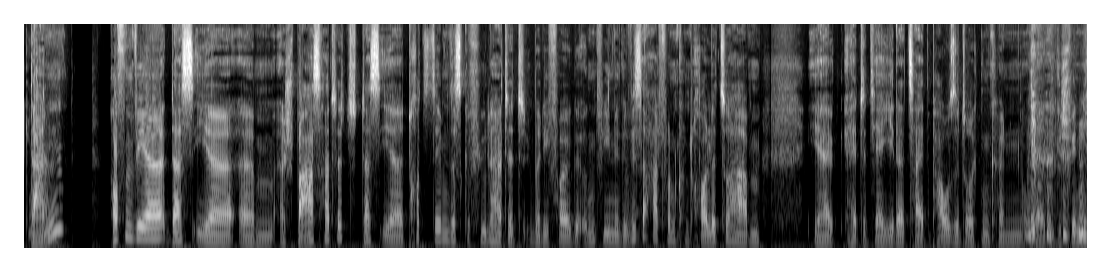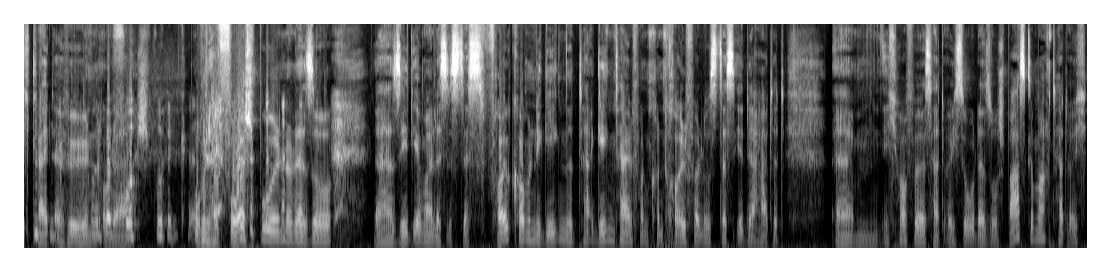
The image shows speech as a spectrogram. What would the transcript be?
Genau. Dann hoffen wir, dass ihr ähm, Spaß hattet, dass ihr trotzdem das Gefühl hattet, über die Folge irgendwie eine gewisse Art von Kontrolle zu haben. Ihr hättet ja jederzeit Pause drücken können oder die Geschwindigkeit erhöhen oder, oder, vorspulen können. Oder vorspulen oder so. Da seht ihr mal, das ist das vollkommene Gegenteil von Kontrollverlust, das ihr da hattet. Ähm, ich hoffe, es hat euch so oder so Spaß gemacht, hat euch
